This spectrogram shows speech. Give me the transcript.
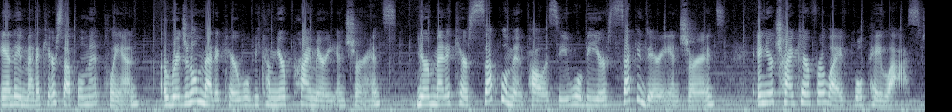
and a Medicare supplement plan, Original Medicare will become your primary insurance, your Medicare supplement policy will be your secondary insurance, and your TRICARE for Life will pay last.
